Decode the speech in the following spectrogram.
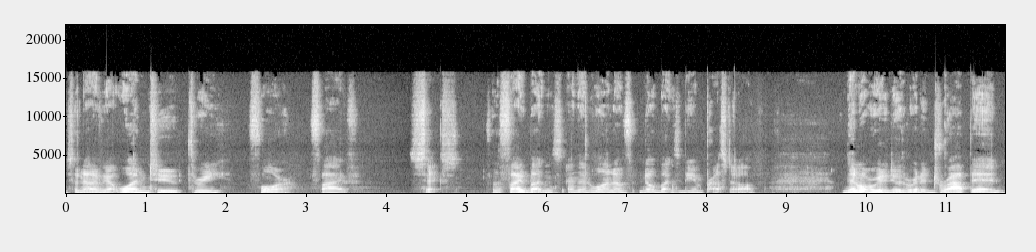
So now I've got one, two, three, four, five, six for the five buttons and then one of no buttons being pressed at all. Then what we're going to do is we're going to drop in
